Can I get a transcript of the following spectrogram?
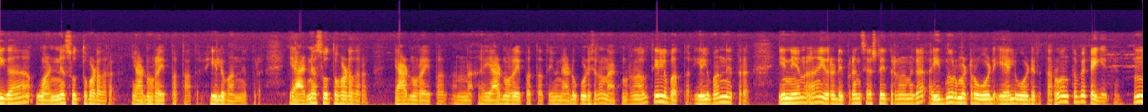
ಈಗ ಒಂದನೇ ಸುತ್ತು ಹೊಡೆದ್ರೆ ಎರಡುನೂರ ಇಪ್ಪತ್ತಾತು ಇಲ್ಲಿ ಬಂದು ನಿಂತರ. ಎರಡನೇ ಸುತ್ತು ಹೊಡೆದ್ರೆ ಎರಡುನೂರ ಇಪ್ಪತ್ತು ಎರಡುನೂರ ಇಪ್ಪತ್ತಾತು ಇವ್ನ ಎರಡು ಕೂಡಿಸಿದ್ರೆ ನಾಲ್ಕುನೂರ ನಲ್ವತ್ತು ಇಲ್ಲಿ ಬತ್ತು. ಇಲ್ಲಿ ಬಂದು ನಿಂತರ. ಇನ್ನೇನು, ಇದ್ರ ಡಿಫ್ರೆನ್ಸ್ ಎಷ್ಟೈತ್ರಿ ನನಗೆ? ಐದುನೂರು ಮೀಟ್ರ್ ಓಡಿ, ಎಲ್ಲಿ ಓಡಿರ್ತಾರೋ ಅಂತ ಬೇಕಾಗೈತಿ. ಹ್ಞೂ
